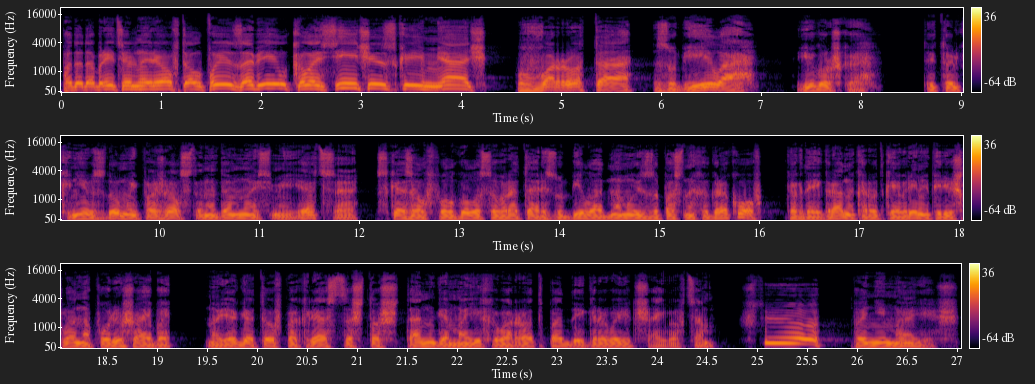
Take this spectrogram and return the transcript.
под одобрительный рев толпы забил классический мяч в ворота Зубила. «Егорушка, «Ты только не вздумай, пожалуйста, надо мной смеяться», — сказал в полголоса вратарь Зубила одному из запасных игроков, когда игра на короткое время перешла на поле шайбы. «Но я готов поклясться, что штанга моих ворот подыгрывает шайбовцам». «Что?» «Понимаешь?»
